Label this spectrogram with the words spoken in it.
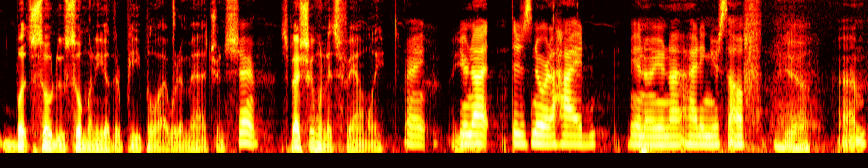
but so do so many other people. I would imagine, sure. especially when it's family. Right. You- You're not. There's nowhere to hide. You know, you're not hiding yourself. Yeah. Um,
